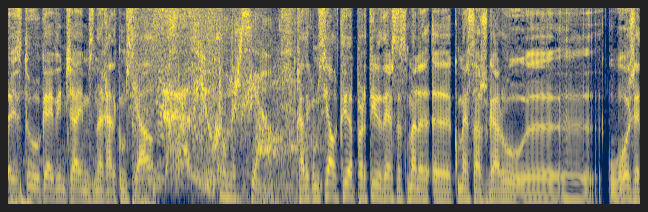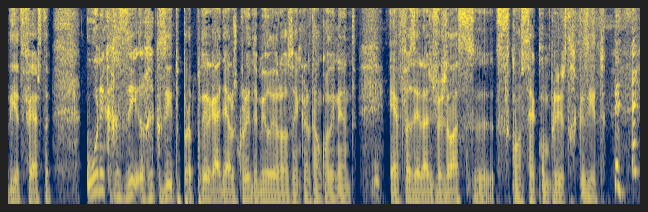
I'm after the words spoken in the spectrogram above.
Do Gavin James na Rádio Comercial. Comercial. Rádio Comercial que a partir desta semana eh, começa a jogar o, eh, o Hoje é Dia de Festa. O único requisito para poder ganhar os 40 mil euros em cartão continente é fazer anos, veja lá se, se consegue cumprir este requisito.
